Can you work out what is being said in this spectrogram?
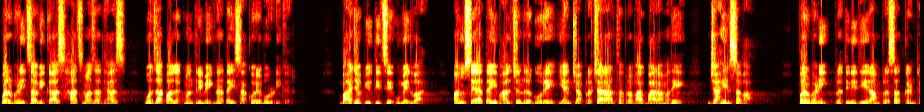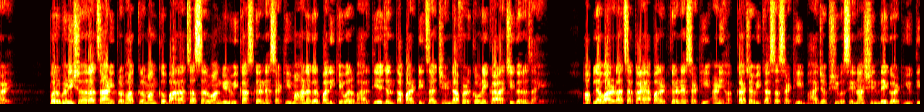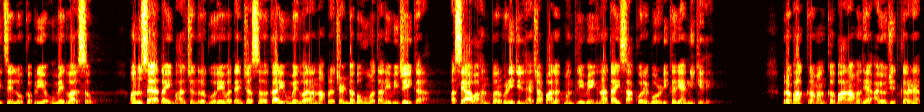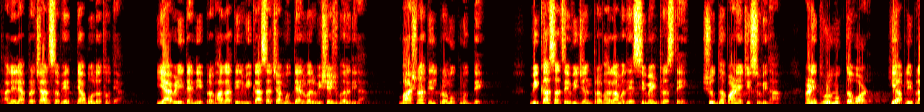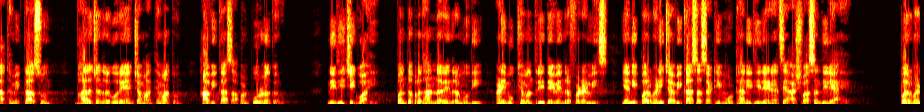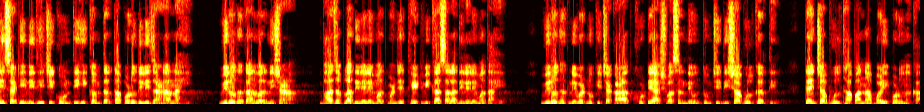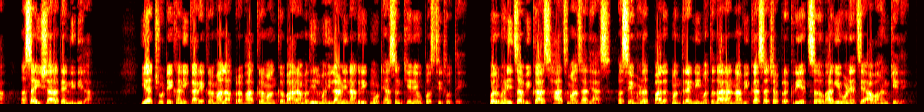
परभणीचा विकास हाच माझा ध्यास वजा पालकमंत्री मेघनाताई साकोरे बोर्डीकर. भाजप युतीचे उमेदवार अनुसयाताई भालचंद्र गोरे यांच्या प्रचारार्थ प्रभाग बारामध्ये जाहीर सभा. परभणी प्रतिनिधी रामप्रसाद कंठाळे. परभणी शहराचा आणि प्रभाग क्रमांक बाराचा सर्वांगीण विकास करण्यासाठी महानगरपालिकेवर भारतीय जनता पार्टीचा झेंडा फडकवणे काळाची गरज आहे. आपल्या वार्डाचा कायापालट करण्यासाठी आणि हक्काच्या विकासासाठी भाजप शिवसेना शिंदे गट युतीचे लोकप्रिय उमेदवार सौ. अनुसयाताई भालचंद्र गोरे व त्यांच्या सहकारी उमेदवारांना प्रचंड बहुमताने विजयी करा असे आवाहन परभणी जिल्ह्याच्या पालकमंत्री मेघनाताई साकोरे बोर्डीकर यांनी केले. प्रभाग क्रमांक बारा मध्ये आयोजित करण्यात आलेल्या प्रचार सभेत त्या बोलत होत्या. यावेळी त्यांनी प्रभागातील विकासाच्या मुद्द्यांवर विशेष भर दिला. भाषणातील प्रमुख मुद्दे. विकासाचे विजन प्रभागामध्ये सिमेंट रस्ते शुद्ध पाण्याची सुविधा आणि धूळमुक्त वॉर्ड ही आपली प्राथमिकता असून भालचंद्र गोरे यांच्या माध्यमातून हा विकास आपण पूर्ण करू. निधीची ग्वाही पंतप्रधान नरेंद्र मोदी आणि मुख्यमंत्री देवेंद्र फडणवीस यांनी परभणीच्या विकासासाठी मोठा निधी देण्याचे आश्वासन दिले आहे. परभणीसाठी निधीची कोणतीही कमतरता पडू दिली जाणार नाही. विरोधकांवर निशाणा. भाजपला दिलेले मत म्हणजे थेट विकासाला दिलेले मत आहे. विरोधक निवडणुकीच्या काळात खोटे आश्वासन देऊन तुमची दिशाभूल करतील. त्यांच्या भूलथापांना बळी पडू नका असा इशारा त्यांनी दिला. या छोटेखानी कार्यक्रमाला प्रभाग क्रमांक बारा मधील महिला आणि नागरिक मोठ्या संख्येने उपस्थित होते. परभणीचा विकास हाच माझा ध्यास असे म्हणत पालकमंत्र्यांनी मतदारांना विकासाच्या प्रक्रियेत सहभागी होण्याचे आवाहन केले.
